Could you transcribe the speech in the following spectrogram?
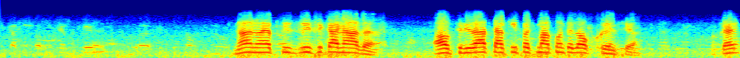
ficar por causa do tempo pequeno, a situação. Não, não é preciso verificar nada. A autoridade está aqui para tomar conta da ocorrência. Ok?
